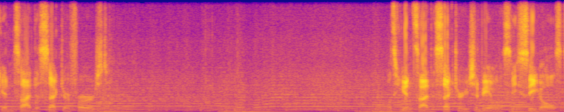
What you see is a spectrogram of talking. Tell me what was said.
get inside the sector first. Once you get inside the sector, you should be able to see seagulls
